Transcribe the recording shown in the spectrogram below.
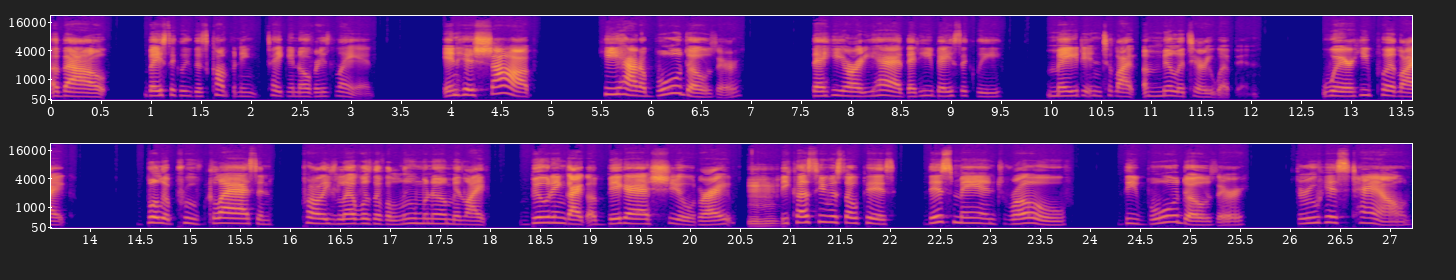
about basically this company taking over his land. In his shop, he had a bulldozer that he already had that he basically made it into like a military weapon where he put like bulletproof glass and probably levels of aluminum and like building like a big ass shield, right? Mm-hmm. because he was so pissed, this man drove the bulldozer through his town,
